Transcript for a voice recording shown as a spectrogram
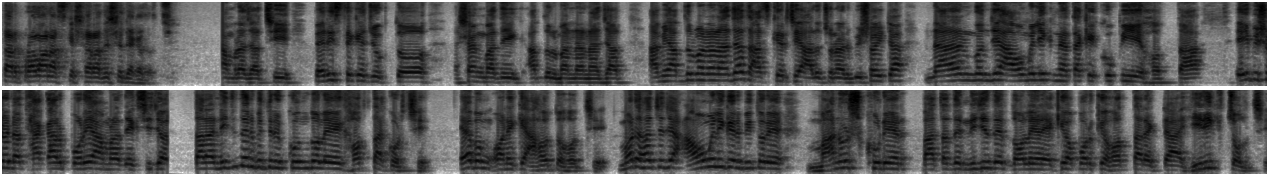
তার প্রমাণ আজকে সারা দেশে দেখা যাচ্ছে। আমরা যাচ্ছি প্যারিস থেকে যুক্ত সাংবাদিক আব্দুল মান্নান আজাদ। আমি আব্দুল মান্নান আজাদ, আজকের যে আলোচনার বিষয়টা, নারায়ণগঞ্জে আওয়ামী লীগ নেতাকে কুপিয়ে হত্যা। এই বিষয়টা থাকার পরে আমরা দেখছি যে তারা নিজেদের ভিতরে কুন্দলে হত্যা করছে এবং অনেকে আহত হচ্ছে। মনে হচ্ছে যে আওয়ামী লীগের ভিতরে মানুষ খুনের বা তাদের নিজেদের দলের একে অপরকে হত্যার একটা হিরিক চলছে।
